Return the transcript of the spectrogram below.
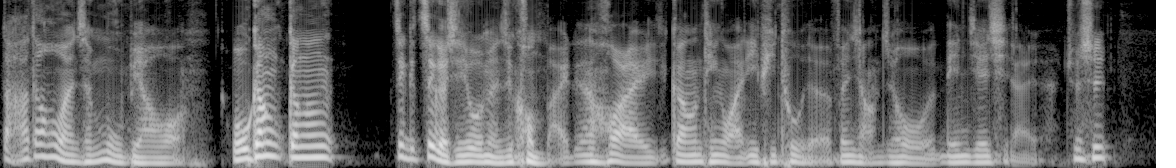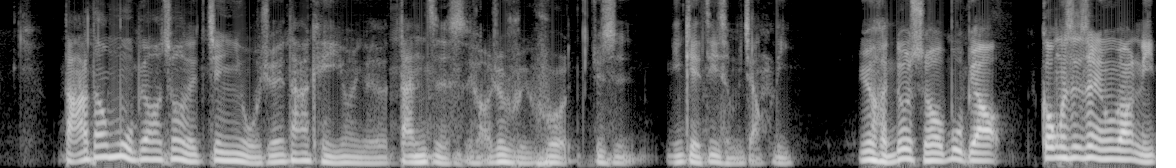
达到或完成目标哦，我刚刚刚这个这个其实我原本是空白的，但后来刚刚听完 EP Two 的分享之后，我连接起来了，就是达到目标之后的建议，我觉得大家可以用一个单字思考，就 reward，就是你给自己什么奖励，因为很多时候目标公司设定目标，你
